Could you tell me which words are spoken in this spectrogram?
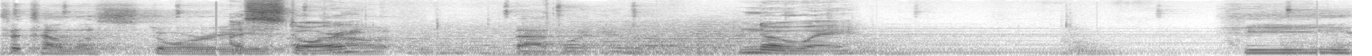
to tell a story. A story? About Bad Boy Halo. No way. He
